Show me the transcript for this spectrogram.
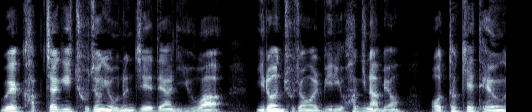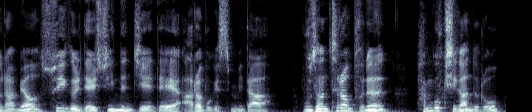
왜 갑자기 조정이 오는지에 대한 이유와 이런 조정을 미리 확인하며 어떻게 대응을 하며 수익을 낼 수 있는지에 대해 알아보겠습니다. 우선 트럼프는 한국 시간으로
